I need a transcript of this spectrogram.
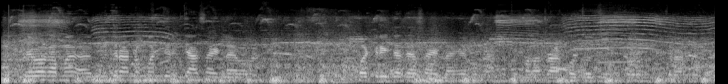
हे बघा म- मित्रांनो मंदिर त्या साईडला आहे बघा. पटरीच्या त्या साईडला आहे बघा. तुम्हाला दाखवतो मित्रांनो.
